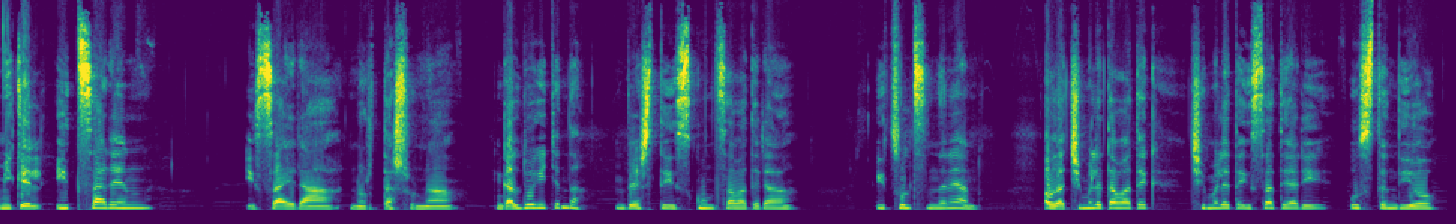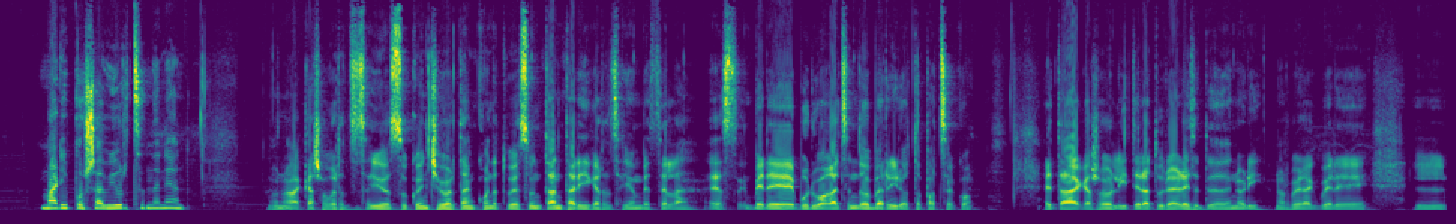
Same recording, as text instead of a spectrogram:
Mikel, hitzaren izaera, nortasuna, galdu egiten da? Beste hizkuntza batera itzultzen denean? Hau da, tximeleta batek, tximeleta izateari uzten dio mariposa bihurtzen denean? Bueno, akaso gertatzen zaio zuko entxe bertan kontatu dezun tantari gertatzen zaion bezala, ez? Bere burua galtzen du berriro topatzeko. Eta akaso literatura ere ez den hori, norberak bere l-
